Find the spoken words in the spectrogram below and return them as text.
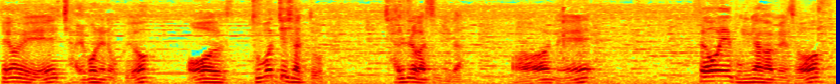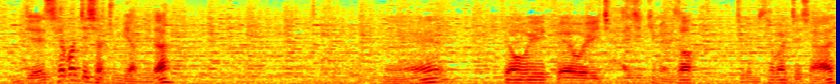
페어웨이에 잘 보내놓고요. 어, 두 번째 샷도 잘 들어갔습니다. 어, 네. 페어웨이 공략하면서 이제 세 번째 샷 준비합니다. 네. 페어웨이, 페어웨이 잘 지키면서 지금 세 번째 샷.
